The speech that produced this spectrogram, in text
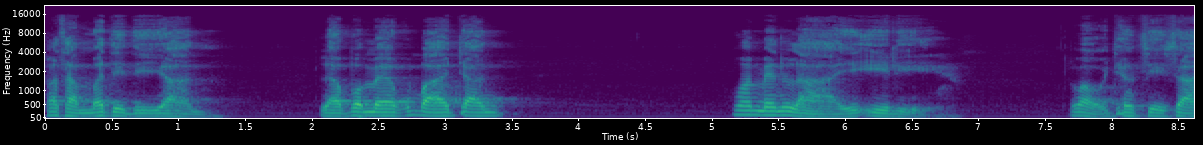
พระธรรมติติยาน แล้วพ่อแม่ครูบาอาจารย์ ว่าแม่นหลายอีหลีว่าจังสีซะ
